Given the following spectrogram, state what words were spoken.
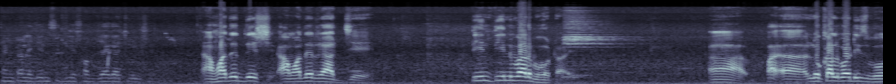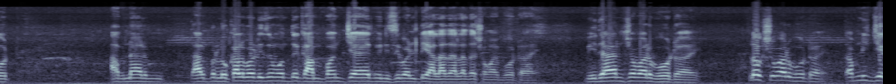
সেন্ট্রাল এজেন্সি দিয়ে সব জায়গায় চলছে। আমাদের দেশ আমাদের রাজ্যে তিন তিনবার ভোট হয়। লোকাল বডিজ ভোট আপনার তারপর লোকাল বডিজের মধ্যে গ্রাম পঞ্চায়েত মিউনিসিপ্যালিটি আলাদা আলাদা সময় ভোট হয়। বিধানসভার ভোট হয় লোকসভার ভোট হয়। তো আপনি যে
